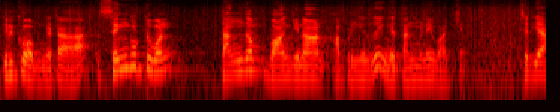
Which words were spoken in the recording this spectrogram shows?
இருக்கும் அப்படின்னு கேட்டால் செங்குட்டுவன் தங்கம் வாங்கினான் அப்படிங்கிறது இங்கே தன்வினை வாக்கியம். சரியா?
